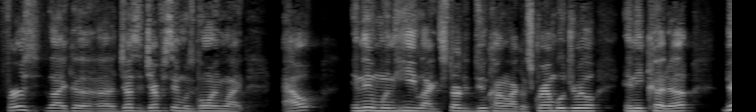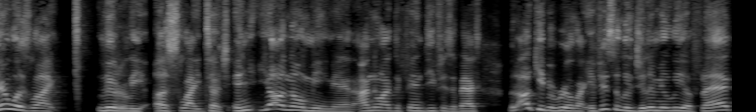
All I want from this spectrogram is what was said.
first, like uh, uh, Justin Jefferson was going like out and then when he like started to do kind of like a scramble drill and he cut up, there was like literally a slight touch. And y'all know me, man. I know I defend defensive backs, but I'll keep it real. Like if it's a legitimately a flag,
